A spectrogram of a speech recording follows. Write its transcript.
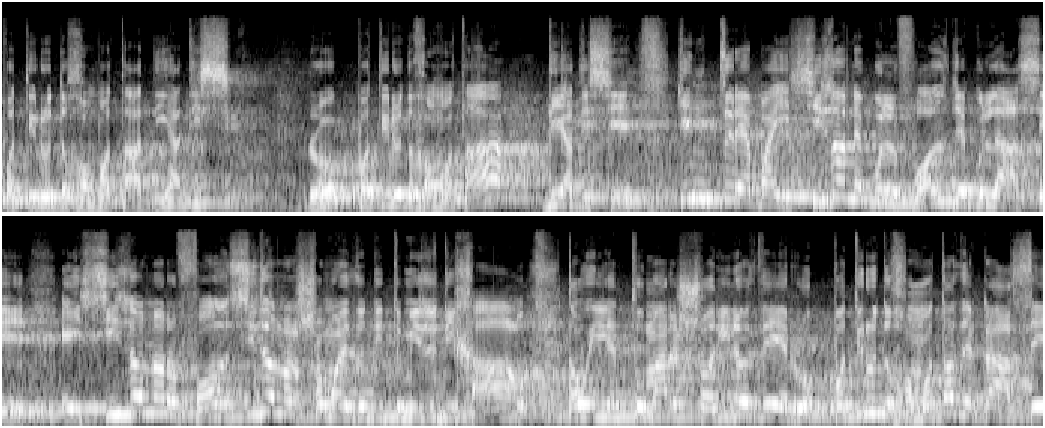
প্রতিরোধ ক্ষমতা দিয়া দিছে। রোগ প্রতিরোধ ক্ষমতা দিয়া দিছে। কিন্তু রে ভাই সিজনেবল ফল যেগুলো আছে, এই সিজনের ফল সিজনের সময় যদি তুমি যদি খাও, তাহলে তোমার শরীরে যে রোগ প্রতিরোধ ক্ষমতা যেটা আছে,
